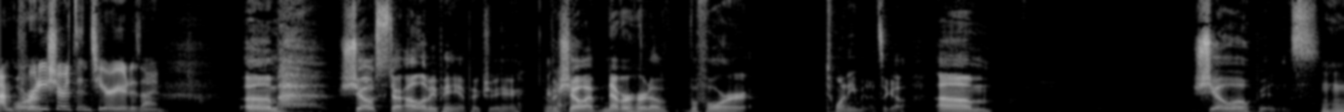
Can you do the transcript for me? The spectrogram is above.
I'm or- pretty sure it's interior design. Um, show star. Oh, let me paint you a picture here of a show I've never heard of before. Twenty minutes ago. Um, show opens. hmm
